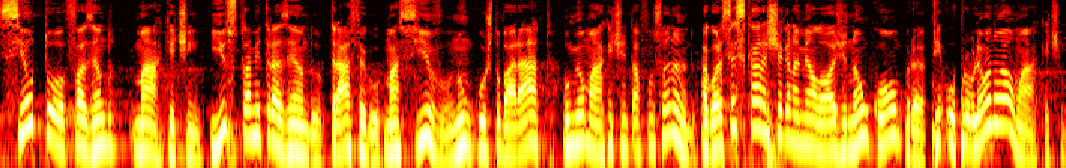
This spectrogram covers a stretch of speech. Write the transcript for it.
se eu estou fazendo marketing e isso está me trazendo tráfego massivo num custo barato, o meu marketing está funcionando. Agora, se esse cara chega na minha loja e não compra, o problema não é o marketing.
